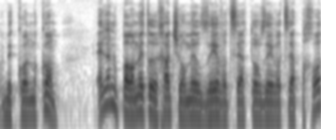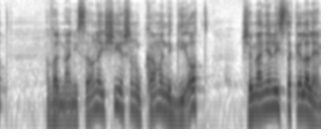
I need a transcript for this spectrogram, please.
ובכל מקום. אין לנו פרמטר אחד שאומר זה יבצע טוב, זה יבצע פחות, אבל מהניסיון האישי יש לנו כמה נגיעות שמעניין להסתכל עליהן.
